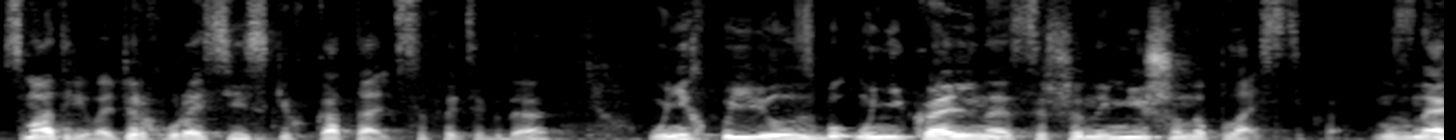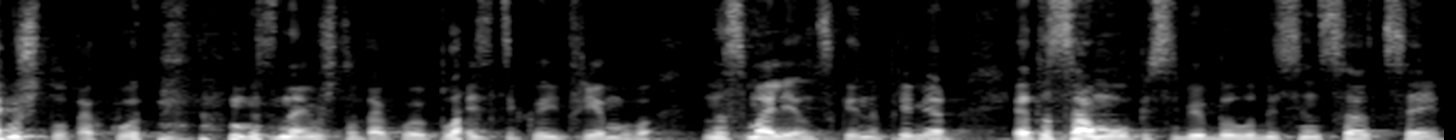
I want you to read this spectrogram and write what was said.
смотри, во-первых, у российских катальцев этих, да, у них появилась бы уникальная совершенно Мишина пластика. Мы знаем, что такое, мы знаем, что такое пластика Ефремова на Смоленской, например. Это само по себе было бы сенсацией.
